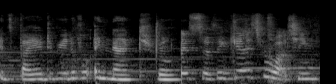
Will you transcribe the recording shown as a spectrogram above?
it's biodegradable and natural. So thank you guys for watching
